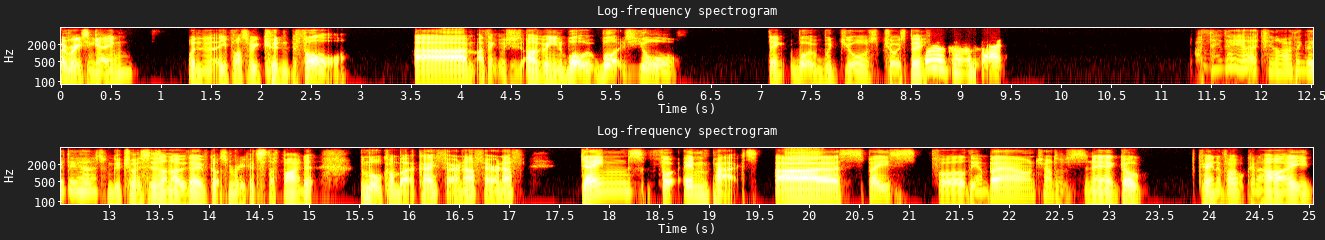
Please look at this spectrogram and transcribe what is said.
a racing game when you possibly couldn't before. Um, I think which is I mean, what what's your think? What would your choice be? Mortal Kombat. I think they actually, no, I think they do have some good choices. I know they've got some really good stuff behind it. The Mortal Kombat, okay, fair enough, fair enough. Games for Impact. Uh, Space for the Unbound, Chant of Snare, Gold Volcano Vulcan High,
